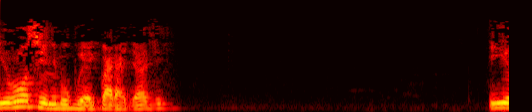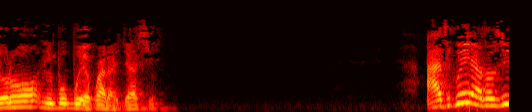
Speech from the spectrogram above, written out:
Irọ́ sí ni gbogbo ẹ̀ padà já sí. Irọ́ ni gbogbo ẹ̀ padà já sí. Àti pé yàtọ̀ sí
